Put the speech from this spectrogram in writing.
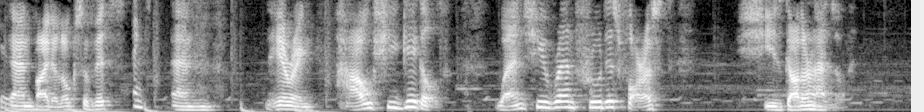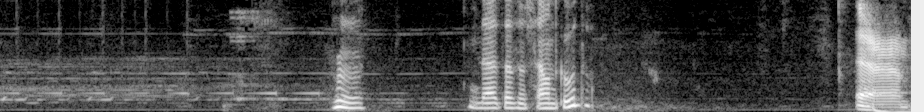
And by the looks of it, and hearing how she giggled when she ran through this forest, she's got her hands on it. Hmm. That doesn't sound good. Um,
